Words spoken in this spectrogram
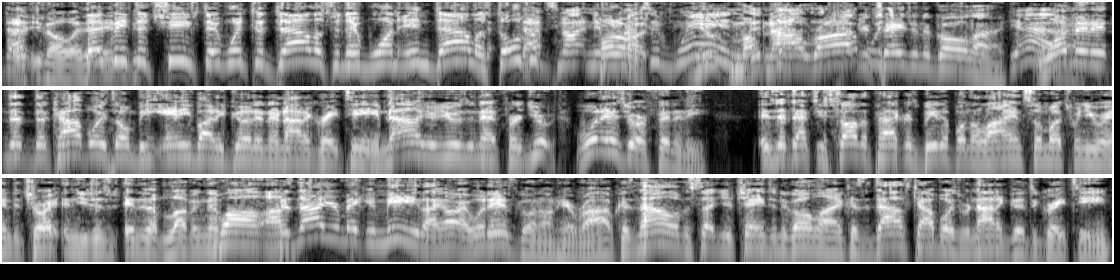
that- uh, you know, They didn't beat the Chiefs. They went to Dallas and they won in Dallas. Those That's are, not an Hold on. impressive win. You- The- now, the Rob, you're changing the goal line. Yeah. One minute the, the Cowboys don't beat anybody good and they're not a great team. Now you're using that for your. What is your affinity? Is it that you saw the Packers beat up on the Lions so much when you were in Detroit and you just ended up loving them? Well, um, because now you're making me like, all right, what is going on here, Rob? Because now all of a sudden you're changing the goal line because the Dallas Cowboys were not a good to great team,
